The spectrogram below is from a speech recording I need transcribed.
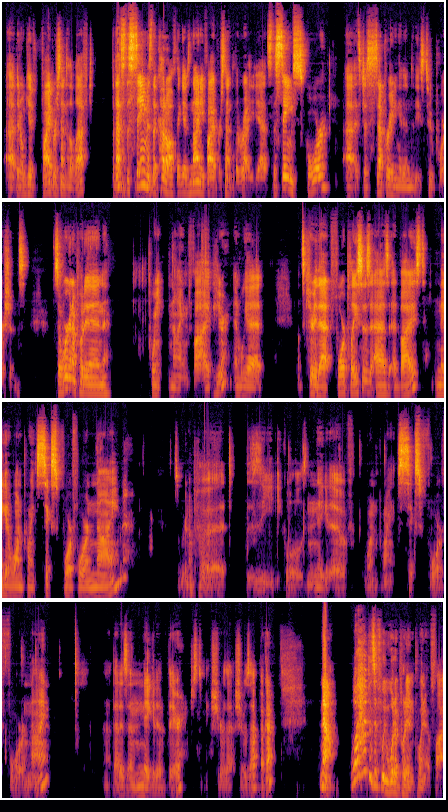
uh, that'll give 5% to the left, but that's the same as the cutoff that gives 95% to the right. Yeah, it's the same score. Uh, it's just separating it into these two portions. So we're going to put in 0.95 here, and we'll get, let's carry that four places as advised, negative 1.6449. So we're going to put z equals negative 1.6449. Uh, that is a negative there, just to make sure that shows up. Okay. Now, what happens if we would have put in 0.05?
